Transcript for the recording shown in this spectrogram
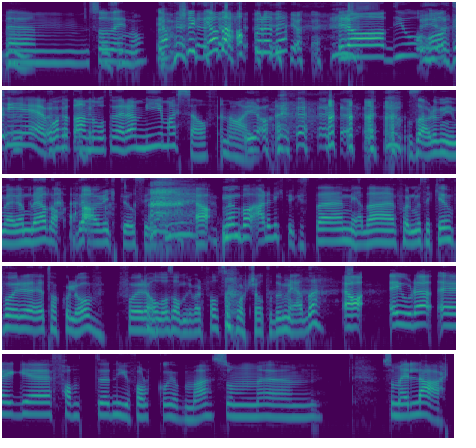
Um, så Sånn som nå. Ja, slik, ja, det er akkurat det! Radio og TV og hva det måtte være. Me, myself and I. Ja. Og så er det mye mer enn det, da. Det er viktig å si. Ja. Men hva er det viktigste med deg for musikken? For eh, takk og lov, for Mm. alle oss andre i hvert fall, så fortsatte du med det. Ja, jeg gjorde det. Jeg eh, fant eh, nye folk å jobbe med som, eh, som jeg lærte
